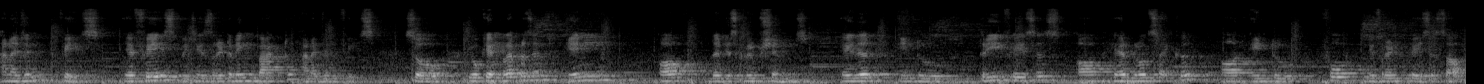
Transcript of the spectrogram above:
anagen phase, a phase which is returning back to anagen phase. So you can represent any of the descriptions either into three phases of hair growth cycle or into four different phases of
